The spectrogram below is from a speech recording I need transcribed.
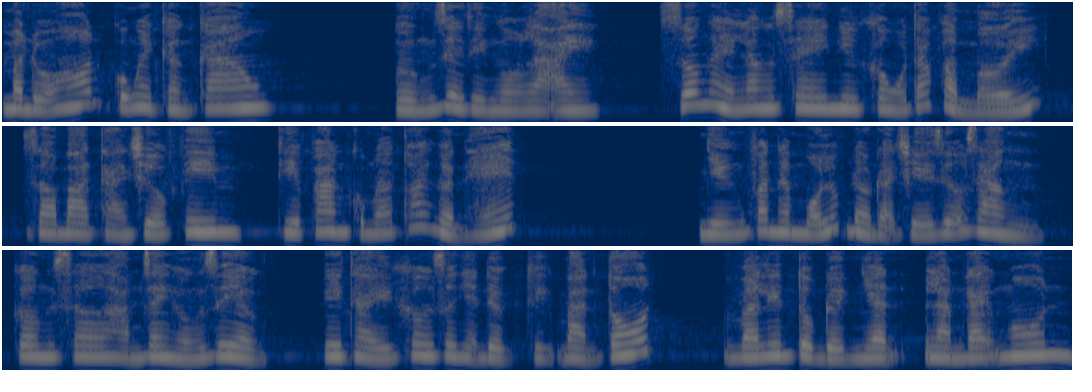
Mà độ hot cũng ngày càng cao. Hướng gì thì ngược lại giữa ngày lăng xê nhưng không có tác phẩm mới Sau 3 tháng chiếu phim Thì fan cũng đã thoát gần hết. Những fan hâm mộ lúc đầu đã chế giễu rằng Khương Sơ hám danh hướng diệt khi thấy Khương Sơ nhận được kịch bản tốt và liên tục được nhận làm đại ngôn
